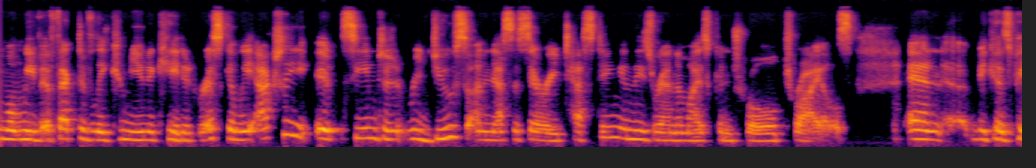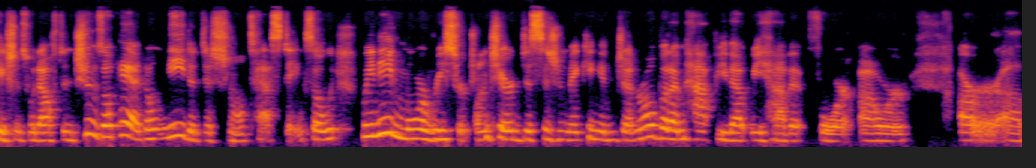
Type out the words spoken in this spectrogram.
when we've effectively communicated risk and we actually it seemed to reduce unnecessary testing in these randomized controlled trials. And uh, because patients would often choose okay i don't need additional testing. So we, we need more research on shared decision making in general but i'm happy that we have it for our our uh,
